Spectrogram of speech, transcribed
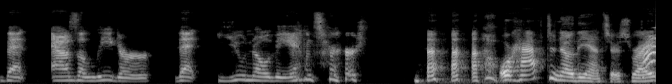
that as a leader that you know the answers. or have to know the answers, right?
